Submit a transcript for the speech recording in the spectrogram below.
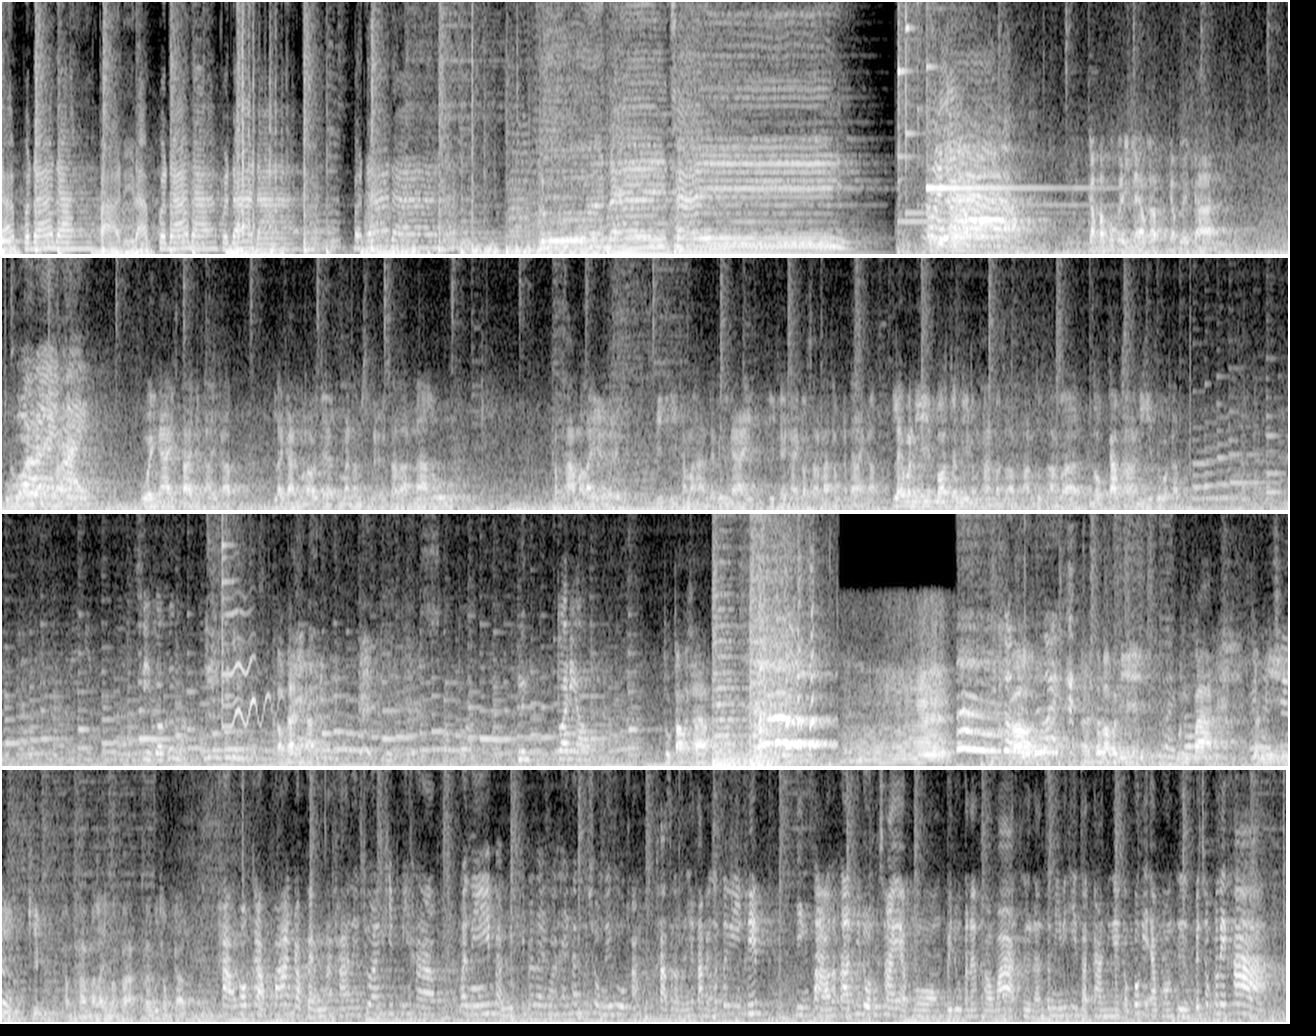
da ba da da, ba di da ba da da, ba da da, ba da da. ครัวในไทยสวัสดีค่ะกลับมาพบกันอีกแล้วครับ กับรายการครัวในไทย ครัวง่ายสไตล์ในไทยครับ รายการของเราจะมานำเสนอสาระน่ารู้คำถามอะไรเอ่ย วิธีทำอาหารแบบง่ายๆที่ใครๆก็สามารถทำกันได้ครับ และวันนี้บอสจะมีคำถามมาสอบถามสาวๆว่านกเก้าขา มีกี่ตัวครับ สี่ตัวครึ่งเหรอตอบได้ไหมครับ สองตัวหนึ่งตัวเดียวถูกต้องนะครับ ก็เอ่อสำหรับวันนี้คุณป้าง จะมีคลิปขำๆอะไรมาฝากท่านผู้ชมครับ ค่ะพบกับฟ้างกับแบมนะคะ ในช่วงคลิปมีฮาวันนี้แบมมีคลิปอะไรมาให้ท่านผู้ชมได้ดูคะ ค่ะสำหรับวันนี้นะคะแหม่มก็จะมีคลิปหญิงสาวนะคะ ที่โดนผู้ชายแอบมองไปดูกันนะคะว่า เธอนั้นจะมีวิธีจัดการยังไงกับพวกที่แอบมองเธอไปชมกันเลยค่ะค่ะ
